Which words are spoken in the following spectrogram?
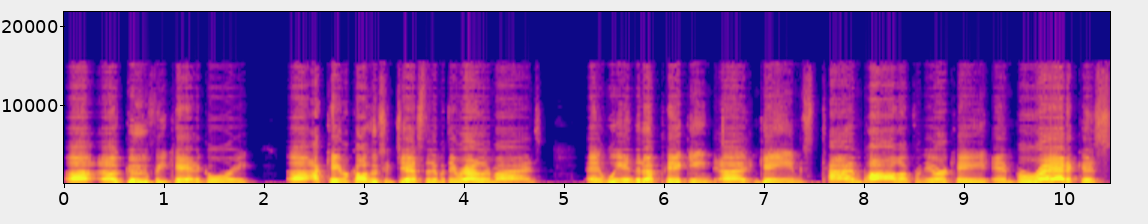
uh, a goofy category. Uh, I can't recall who suggested it, but they were out of their minds. And we ended up picking uh, games Time Pilot from the arcade and Brataccas,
